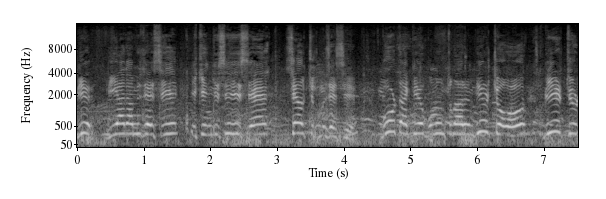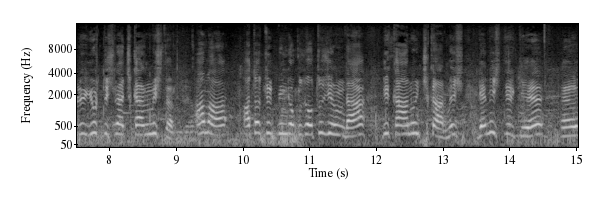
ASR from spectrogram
Bir Viyana Müzesi, ikincisi ise Selçuk Müzesi. Buradaki buluntuların birçoğu bir türlü yurt dışına çıkarılmıştır. Ama Atatürk 1930 yılında bir kanun çıkarmış. Demiştir ki e,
